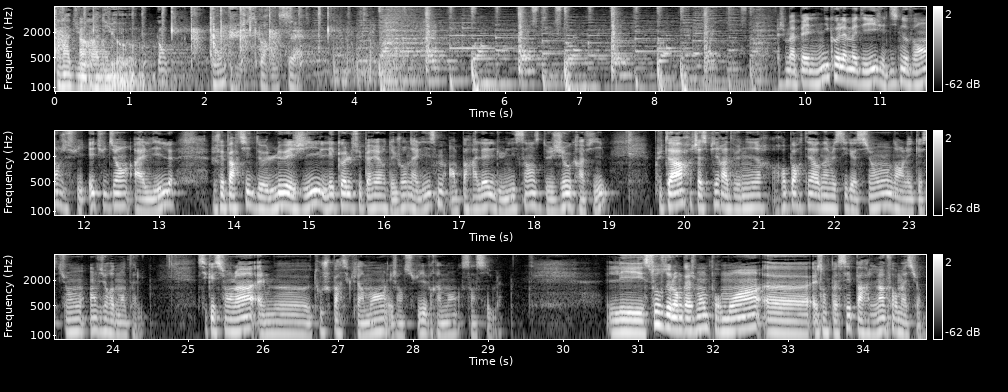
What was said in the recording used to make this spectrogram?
Radio. Radio. Campus 47. Je m'appelle Nicolas Madei, j'ai 19 ans, je suis étudiant à Lille. Je fais partie de l'ESJ, l'école supérieure de journalisme, en parallèle d'une licence de géographie. Plus tard, j'aspire à devenir reporter d'investigation dans les questions environnementales. Ces questions-là, elles me touchent particulièrement et j'en suis vraiment sensible. Les sources de l'engagement, pour moi, euh, elles sont passées par l'information.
